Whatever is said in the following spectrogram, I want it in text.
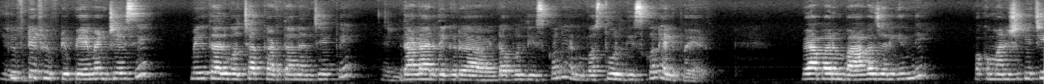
ఫిఫ్టీ ఫిఫ్టీ పేమెంట్ చేసి మిగతాది వచ్చాక కడతానని చెప్పి దళారి దగ్గర డబ్బులు తీసుకొని వస్తువులు తీసుకొని వెళ్ళిపోయాడు. వ్యాపారం బాగా జరిగింది. ఒక మనిషికి ఇచ్చి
